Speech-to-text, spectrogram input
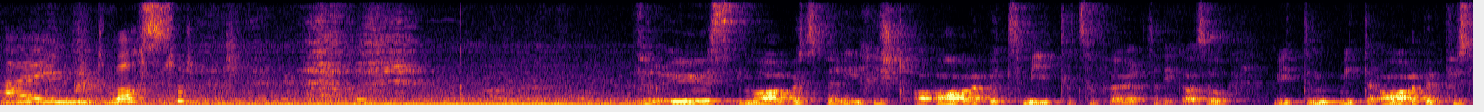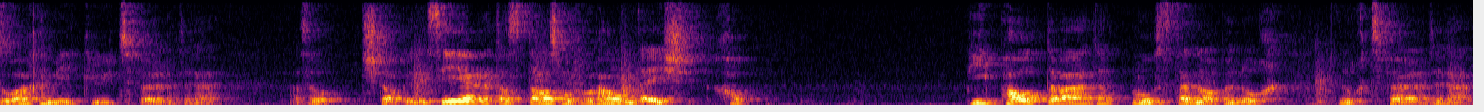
Ei mit Wasser. Für uns im Arbeitsbereich ist die Arbeit das Mittel zur Förderung. Also mit, dem, mit der Arbeit versuchen wir, die Leute zu fördern. Also zu stabilisieren, dass das, was vorhanden ist, kann beibehalten werden plus dann aber noch, noch zu fördern.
